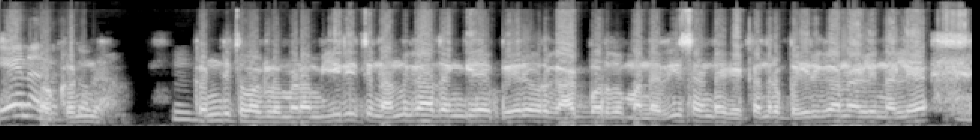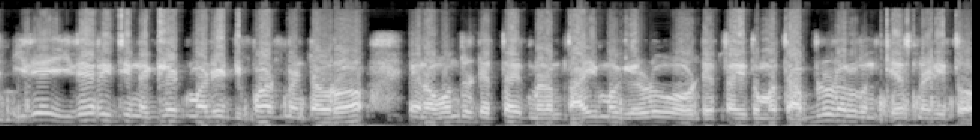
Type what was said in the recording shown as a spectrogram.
ಏನ್ ಅನ್ನಿಸ್ತು? ಖಂಡ- ಖಂಡಿತವಾಗ್ಲು ಮೇಡಮ್ ಈ ರೀತಿ ನನ್ಗಾದಂಗೆ ಬೇರೆಯವ್ರಿಗೆ ಆಗ್ಬಾರ್ದು. ಮೊನ್ನೆ ರೀಸೆಂಟ್ ಆಗಿ ಯಾಕಂದ್ರೆ ಬೈರ್ಗಾನಹಳ್ಳಿನಲ್ಲಿ ಇದೇ ಇದೇ ರೀತಿ ನೆಗ್ಲೆಕ್ಟ್ ಮಾಡಿ ಡಿಪಾರ್ಟ್ಮೆಂಟ್ ಅವರು ಏನೋ ಒಂದು ಡೆತ್ ಆಯ್ತು ಮೇಡಮ್. ತಾಯಿ ಮಗ ಎರಡು ಡೆತ್ ಆಯ್ತು ಮತ್ತೆ ಅಬ್ಲೂಡ್ ಅಲ್ಲಿ ಒಂದು ಕೇಸ್ ನಡೀತು.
